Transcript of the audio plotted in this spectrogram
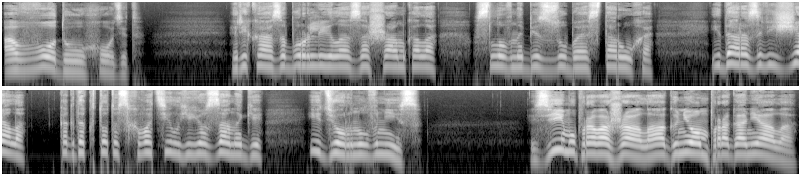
а в воду уходит. Река забурлила, зашамкала, словно беззубая старуха, и Дара завизжала, когда кто-то схватил ее за ноги и дернул вниз. «Зиму провожала, огнем прогоняла!»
